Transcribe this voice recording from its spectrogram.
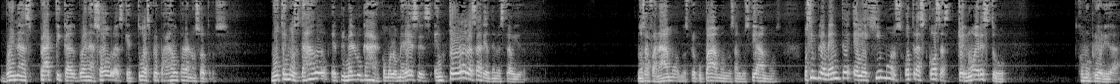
buenas prácticas, buenas obras que tú has preparado para nosotros. No te hemos dado el primer lugar como lo mereces en todas las áreas de nuestra vida. Nos afanamos, nos preocupamos, nos angustiamos o simplemente elegimos otras cosas que no eres tú como prioridad.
